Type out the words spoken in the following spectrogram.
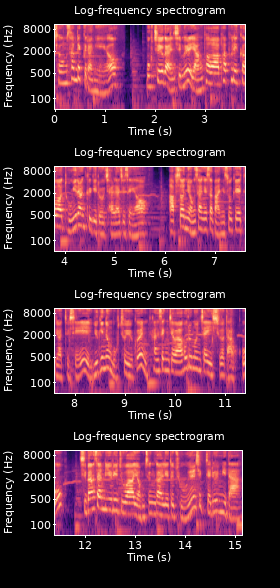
총 300g이에요. 목초육 안심을 양파와 파프리카와 동일한 크기로 잘라주세요. 앞선 영상에서 많이 소개해드렸듯이 유기농 목초육은 항생제와 호르몬제 이슈도 낮고 지방산 비율이 좋아 염증 관리에도 좋은 식재료입니다.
